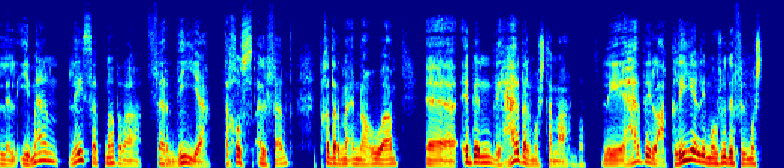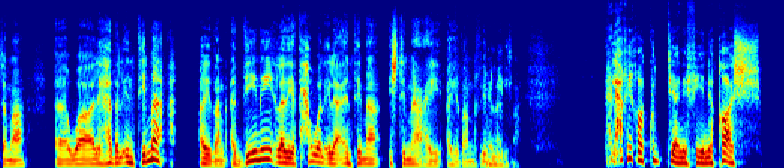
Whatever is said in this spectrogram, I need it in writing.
للإيمان ليست نظرة فردية تخص الفرد بقدر ما أنه هو ابن لهذا المجتمع لهذه العقلية اللي موجودة في المجتمع ولهذا الانتماء أيضا الديني الذي يتحول إلى انتماء اجتماعي أيضا في جميل. بلادنا. الحقيقة كنت يعني في نقاش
